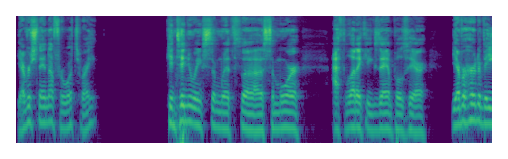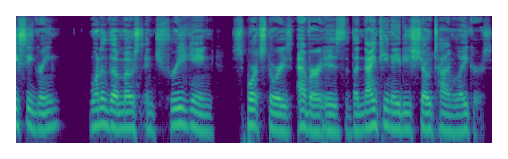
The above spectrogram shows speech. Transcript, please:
You ever stand up for what's right? Continuing some with uh, some more athletic examples here. You ever heard of AC Green? One of the most intriguing sports stories ever is the 1980s Showtime Lakers.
